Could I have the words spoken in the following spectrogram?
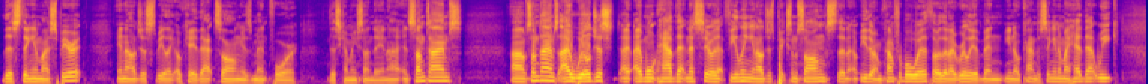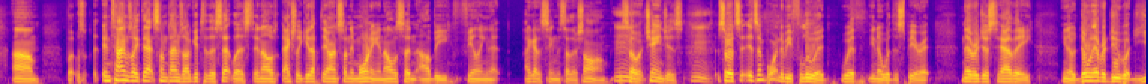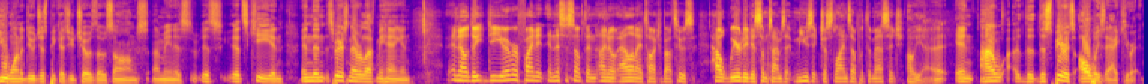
this thing in my spirit and I'll just be like, okay, that song is meant for this coming Sunday. And I and sometimes um, sometimes I will just I, I won't have that necessarily that feeling and I'll just pick some songs that I'm, either I'm comfortable with or that I really have been, you know, kind of singing in my head that week. Um, but in times like that, sometimes I'll get to the set list and I'll actually get up there on Sunday morning, and all of a sudden I'll be feeling that I got to sing this other song. And so it changes. So it's it's important to be fluid with you know with the spirit. Never just have a you know don't ever do what you want to do just because you chose those songs. I mean it's it's it's key, and and then the spirit's never left me hanging. and now, do, do you ever find it? And this is something I know Al and I talked about too. Is how weird it is sometimes that music just lines up with the message. Oh yeah, and I the the spirit's always accurate,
